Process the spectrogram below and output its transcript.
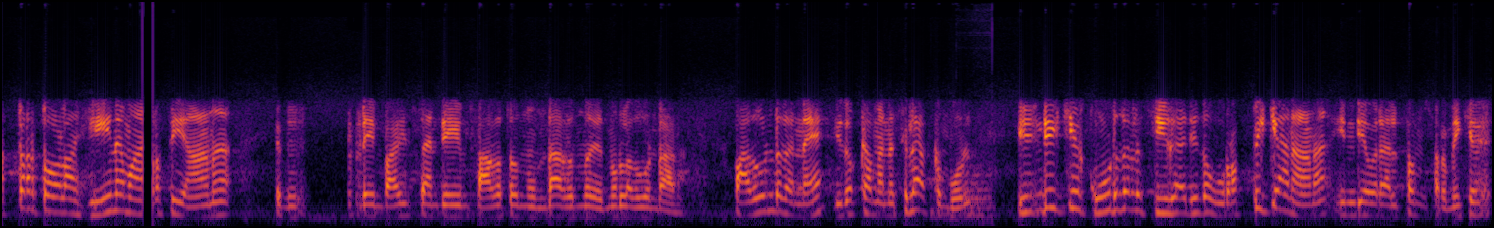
അത്രത്തോളം ഹീനമാർത്തിയാണ് പാകിസ്ഥാന്റെയും ഭാഗത്തുനിന്ന് ഉണ്ടാകുന്നത് എന്നുള്ളത് കൊണ്ടാണ്. അപ്പൊ അതുകൊണ്ട് തന്നെ ഇതൊക്കെ മനസ്സിലാക്കുമ്പോൾ ഇന്ത്യയ്ക്ക് കൂടുതൽ സ്വീകാര്യത ഉറപ്പിക്കാനാണ് ഇന്ത്യ ഒരല്പം ശ്രമിക്കുന്നത്.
